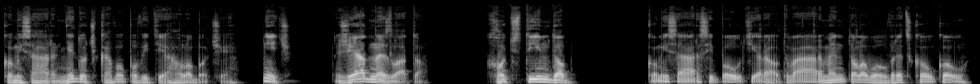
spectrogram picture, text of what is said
komisár nedočkavo povytiahol obočie. Nič, žiadne zlato. Choď s tým do... Komisár si poutieral tvár mentolovou vreckovkou,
